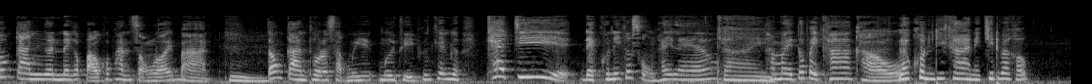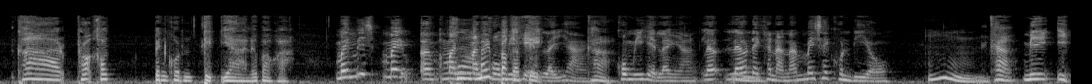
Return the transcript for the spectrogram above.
ต้องการเงินในกระเป๋าเขาพันสองร้อยบาทอืมต้องการโทรศัพท์มือมือถือเพิ่งแค่เงินแค่จี้เด็กคนนี้ก็ส่งให้แล้วใช่ทำไมต้องไปฆ่าเขา แล้วคนที่ฆ่านี่คิดว่าเขาฆ่า เพราะเขาเป็นคนติดยาหรือเปล่าคะไม่ไม่ไม่เอ่อมันคงมันไม่คงปมีกเหติตุหลายอย่างค่ะคงมีเหตุหลายอย่าง แล้วแล้วในขณะนั้นไม่ใช่คนเดียวอืมค่ะ มีอีก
